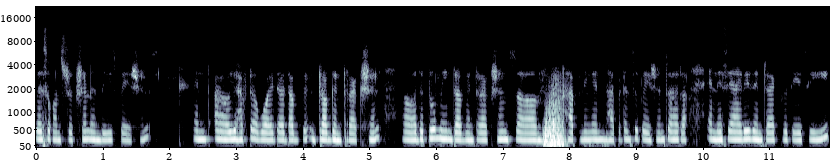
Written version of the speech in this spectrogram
vasoconstriction in these patients and uh, you have to avoid a drug, drug interaction uh, the two main drug interactions um happening in hypertensive patients are uh, NSAIDs interact with ACE,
